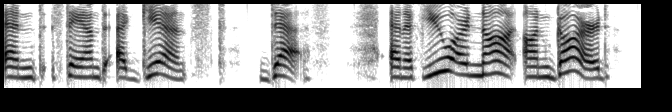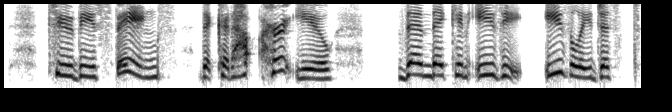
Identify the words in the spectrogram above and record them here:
and stand against death. And if you are not on guard to these things that could hurt you, then they can easy, easily just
